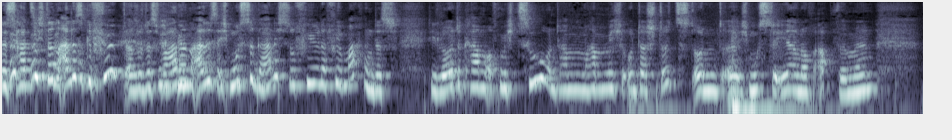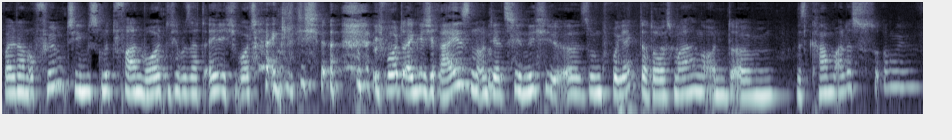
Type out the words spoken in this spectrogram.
Das hat sich dann alles gefügt. Also das war dann alles, ich musste gar nicht so viel dafür machen. Das, die Leute kamen auf mich zu und haben, haben mich unterstützt und äh, ich musste eher noch abwimmeln weil dann auch Filmteams mitfahren wollten. Ich habe gesagt, ey, ich wollte eigentlich, ich wollte eigentlich reisen und jetzt hier nicht äh, so ein Projekt daraus machen. Und ähm, das kam alles irgendwie,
